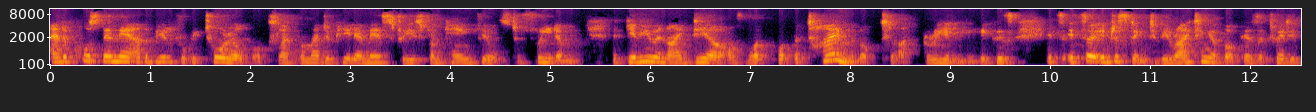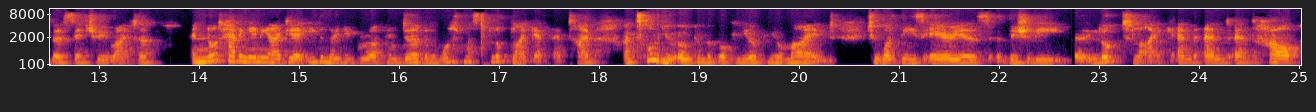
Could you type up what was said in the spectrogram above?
And of course, then there are other beautiful pictorial books like Uma Dhupelia-Mesthrie's From Cane Fields to Freedom that give you an idea of what, what the time looked like, really, because it's, it's so interesting to be writing a book as a 21st century writer and not having any idea, even though you grew up in Durban, what it must look like at that time until you open the book and you open your mind to what these areas visually uh, looked like and, and, and how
